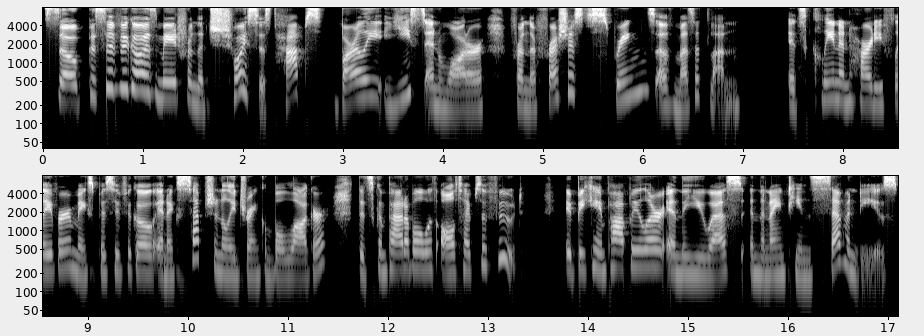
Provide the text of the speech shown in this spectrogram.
So, Pacifico is made from the choicest hops, barley, yeast, and water from the freshest springs of Mazatlan. Its clean and hearty flavor makes Pacifico an exceptionally drinkable lager that's compatible with all types of food. It became popular in the US in the 1970s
